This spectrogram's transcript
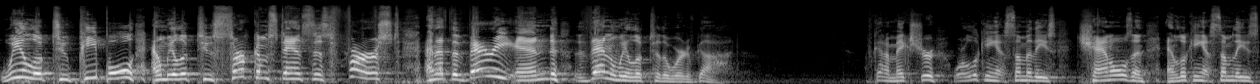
We look to people and we look to circumstances first, and at the very end, then we look to the Word of God got to make sure we're looking at some of these channels and, and looking at some of these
